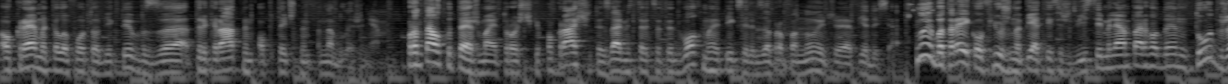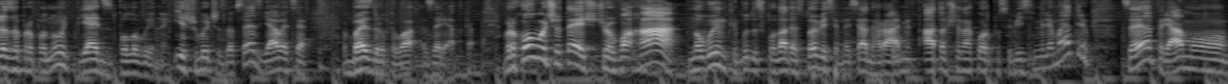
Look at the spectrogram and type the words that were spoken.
окремий телефотооб'єктив з трикратним оптичним наближенням. Фронталку теж має трошечки покращити. Замість 32 мегапікселів запропонують е, 50. Ну і батарейка у Fusion 5200 мАч. Тут вже запропонують 5,5. І швидше за все з'явиться бездротова зарядка. Враховуючи те, що вага новинки буде складати 180 грамів, а товщина корпусу 8 мм, це прямо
